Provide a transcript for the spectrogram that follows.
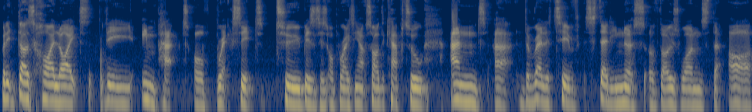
but it does highlight the impact of Brexit to businesses operating outside the capital and uh, the relative steadiness of those ones that are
